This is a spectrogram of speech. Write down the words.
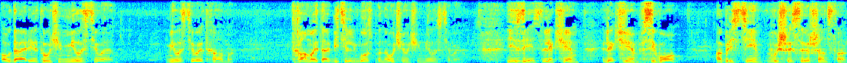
Аудария это очень милостивая, милостивая Дхама. Дхама это обитель Господа, очень-очень милостивая. И здесь легче, легче всего обрести высшее совершенство.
